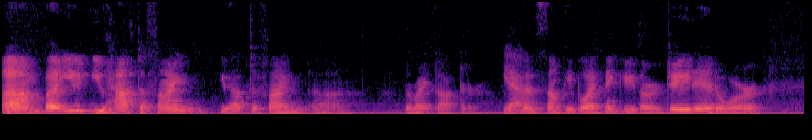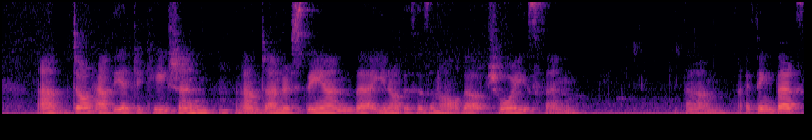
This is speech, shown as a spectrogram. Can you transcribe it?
Um, but you you have to find you have to find uh, the right doctor Yeah. because some people I think either are jaded or um, don't have the education um, Mhm. to understand that you know this isn't all about choice and um, I think that's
